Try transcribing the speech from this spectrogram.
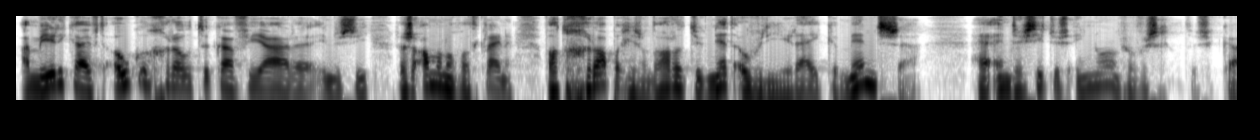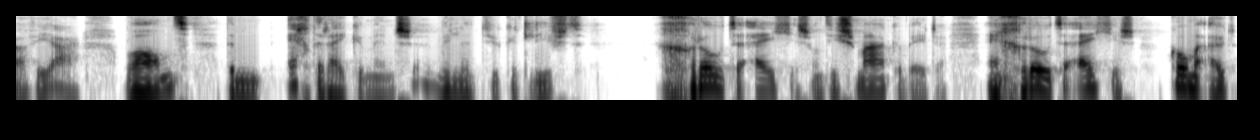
Amerika heeft ook een grote caviar-industrie. Dat is allemaal nog wat kleiner. Wat grappig is, want we hadden het natuurlijk net over die rijke mensen. En er zit dus enorm veel verschil tussen caviar. Want de echte rijke mensen willen natuurlijk het liefst grote eitjes, want die smaken beter. En grote eitjes komen uit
